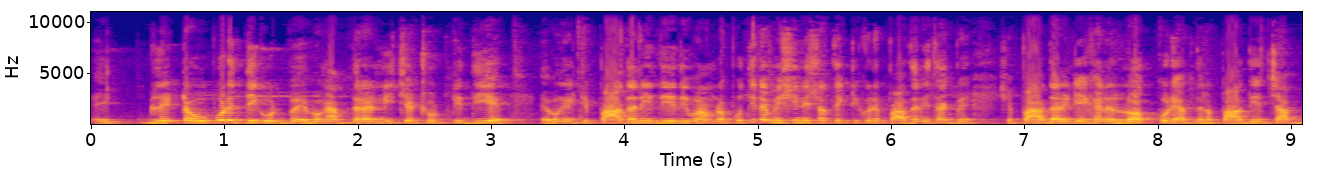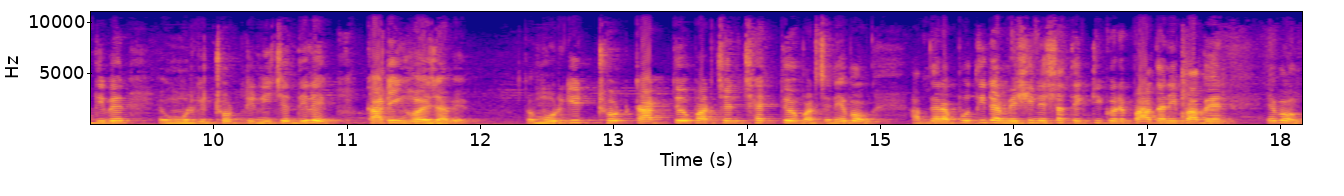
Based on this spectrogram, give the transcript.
এই ব্লেডটা উপরের দিকে উঠবে এবং আপনারা নিচে ঠোঁটটি দিয়ে এবং একটি পাদানি দিয়ে দিব। আমরা প্রতিটা মেশিনের সাথে একটি করে পাদানি থাকবে। সেই পাদানিটি এখানে লক করে আপনারা পা দিয়ে চাপ দিবেন এবং মুরগির ঠোঁটটি নিচে দিলে কাটিং হয়ে যাবে। তো মুরগির ঠোঁট কাটতেও পারছেন ছেঁকতেও পারছেন এবং আপনারা প্রতিটা মেশিনের সাথে একটি করে পাদানি পাবেন এবং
